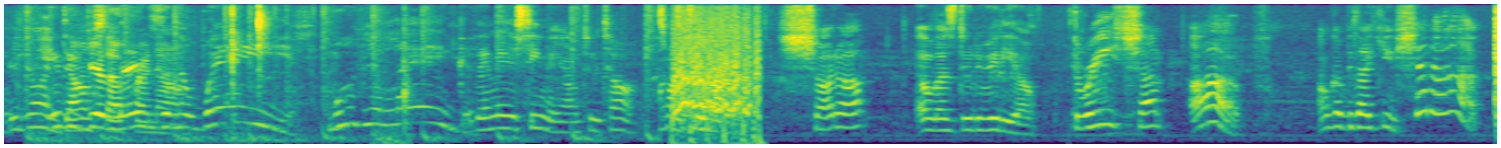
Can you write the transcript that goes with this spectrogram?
You're doing dumb your stuff right legs in the way. Move your leg. They need to see me. I'm too tall. Shut up and let's do the video. Three, shut up. I'm gonna be like you. Shut up.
